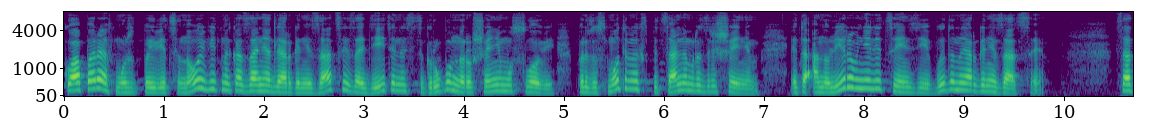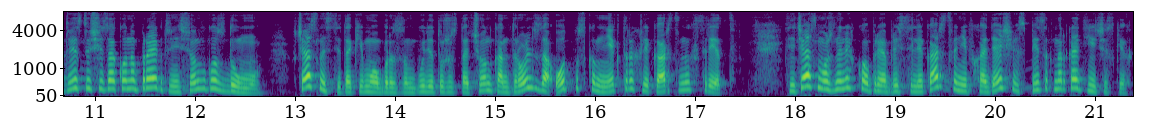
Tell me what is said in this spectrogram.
В КОАП РФ может появиться новый вид наказания для организации за деятельность с грубым нарушением условий, предусмотренных специальным разрешением. Это аннулирование лицензии, выданной организации. Соответствующий законопроект внесен в Госдуму. В частности, таким образом будет ужесточен контроль за отпуском некоторых лекарственных средств. Сейчас можно легко приобрести лекарства, не входящие в список наркотических,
